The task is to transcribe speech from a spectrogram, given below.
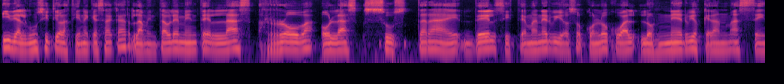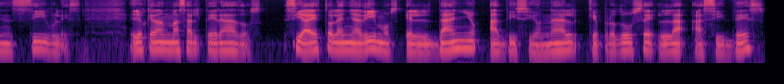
y de algún sitio las tiene que sacar. Lamentablemente las roba o las sustrae del sistema nervioso, con lo cual los nervios quedan más sensibles, ellos quedan más alterados. Si a esto le añadimos el daño adicional que produce la acidez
